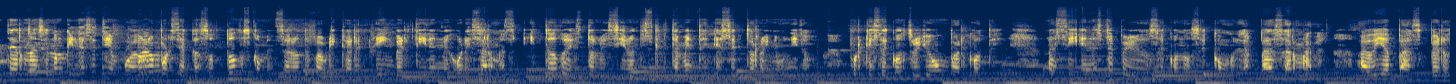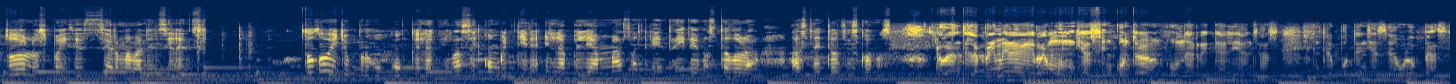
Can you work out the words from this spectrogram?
internacional, aunque en ese tiempo, solo por si acaso, todos comenzaron a fabricar e invertir en mejores armas, y todo esto lo hicieron discretamente, excepto Reino Unido, porque se construyó un barcote. Así, en este periodo se conoce como la paz armada. Había paz, pero todos los países se armaban en silencio. Todo ello provocó que la guerra se convirtiera en la pelea más sangrienta y devastadora hasta entonces conocida. Durante la Primera encontraron una red de alianzas entre potencias europeas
